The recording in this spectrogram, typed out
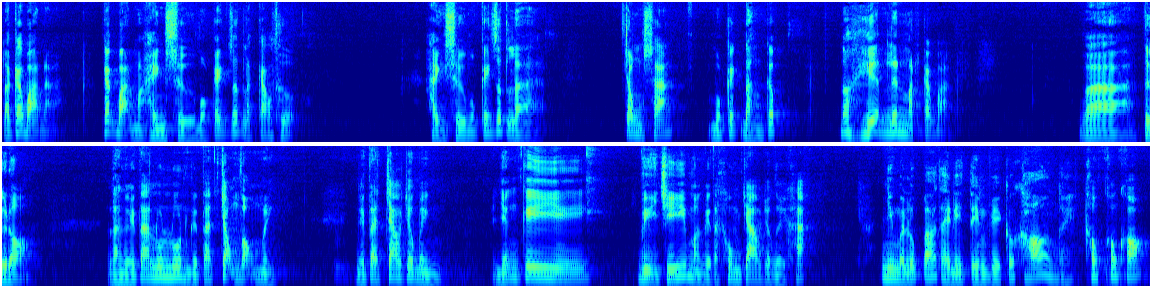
Là các bạn ạ à, các bạn mà hành xử một cách rất là cao thượng hành xử một cách rất là trong sáng một cách đẳng cấp nó hiện lên mặt các bạn. Và từ đó là người ta luôn luôn người ta trọng vọng mình người ta trao cho mình những cái vị trí mà người ta không trao cho người khác. Nhưng mà lúc đó thầy đi tìm việc có khó không thầy? Không không khó.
